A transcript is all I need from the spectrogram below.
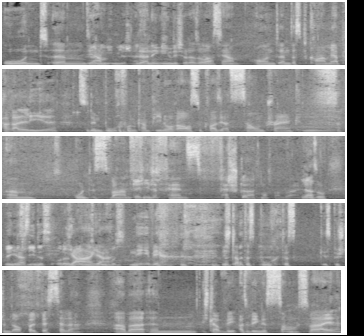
Und ähm, die Learning haben English heißt Learning English oder sowas, ja. Und ähm, das kam ja parallel zu dem Buch von Campino raus, so quasi als Soundtrack. Mhm. Ähm, und es waren Echt? viele Fans verstört, muss man sagen. Ja? Also Wegen die des ersten- Liedes oder ja, wegen des ja. Buches? Nee, ich glaube, das Buch, das ist bestimmt auch bald Bestseller. Aber ähm, ich glaube, we- also wegen des Songs, weil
